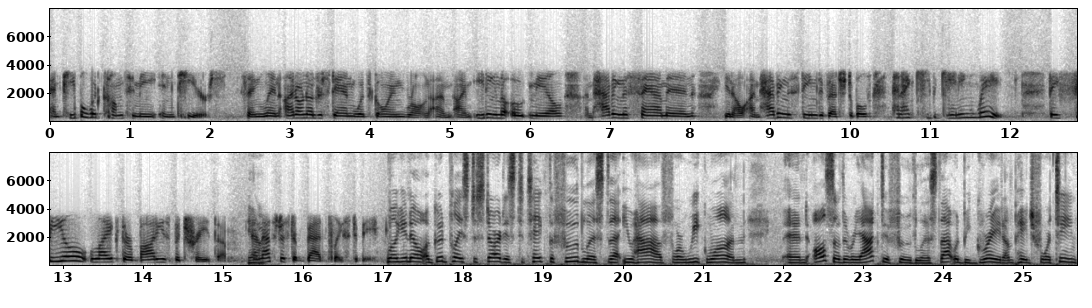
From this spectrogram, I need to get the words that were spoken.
And people would come to me in tears saying, Lynn, I don't understand what's going wrong. I'm, I'm eating the oatmeal, I'm having the salmon, you know, I'm having the steamed vegetables, and I keep gaining weight. They feel like their bodies betrayed them. Yeah. And that's just a bad place to be. Well, you know, a good place to start is to take the food list that you have for week one and also the reactive food list. That would be great on page 14.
